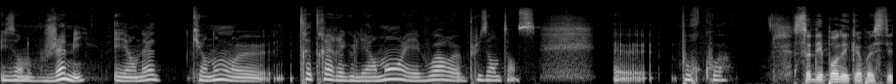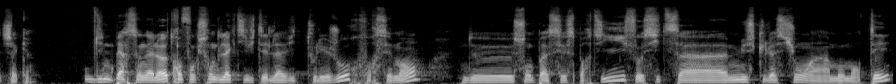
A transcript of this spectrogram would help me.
ils en ont jamais et il y en a qui en ont euh, très très régulièrement et voire euh, plus intenses. Euh, pourquoi? Ça dépend des capacités de chacun. D'une personne à l'autre, en fonction de l'activité de la vie de tous les jours, forcément, de son passé sportif, aussi de sa musculation à un moment T,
